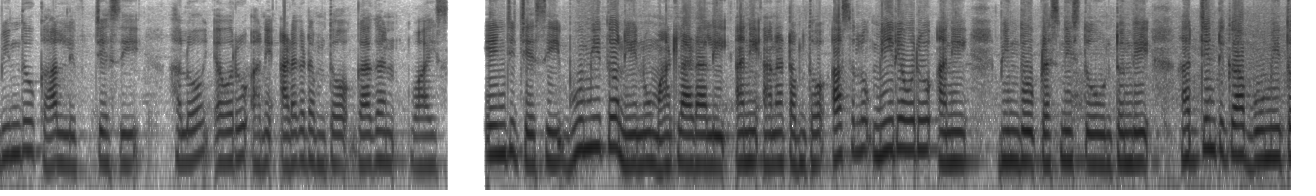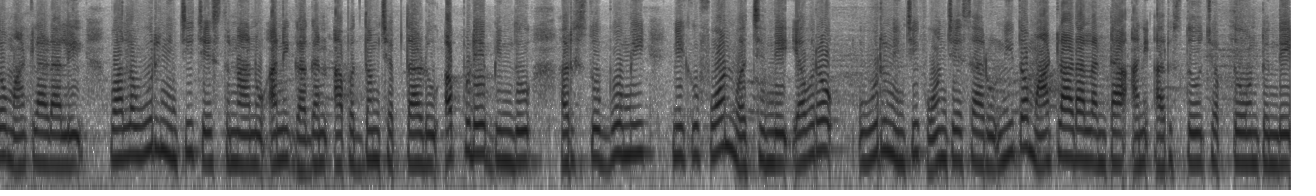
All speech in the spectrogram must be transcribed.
బిందు కాల్ లిఫ్ట్ చేసి హలో ఎవరు? అని అడగడంతో గగన్ వాయిస్ ఏంజి చేసి భూమితో నేను మాట్లాడాలి అని అనటంతో అసలు మీరెవరు అని బిందు ప్రశ్నిస్తూ ఉంటుంది. అర్జెంటుగా భూమితో మాట్లాడాలి వాళ్ళ ఊరి నుంచి చేస్తున్నాను అని గగన్ అబద్ధం చెప్తాడు. అప్పుడే బిందు అరుస్తూ భూమి నీకు ఫోన్ వచ్చింది. ఎవరో ఊరు నుంచి ఫోన్ చేశారు. నీతో మాట్లాడాలంట అని అరుస్తూ చెప్తూ ఉంటుంది.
